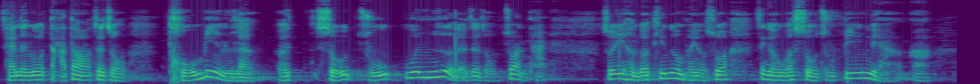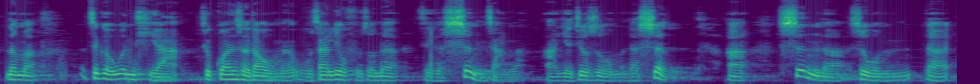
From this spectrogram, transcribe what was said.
才能够达到这种头面冷而手足温热的这种状态。所以很多听众朋友说，这个我手足冰凉啊，那么这个问题啊，就关涉到我们五脏六腑中的这个肾脏了啊，也就是我们的肾啊，肾呢是我们的。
